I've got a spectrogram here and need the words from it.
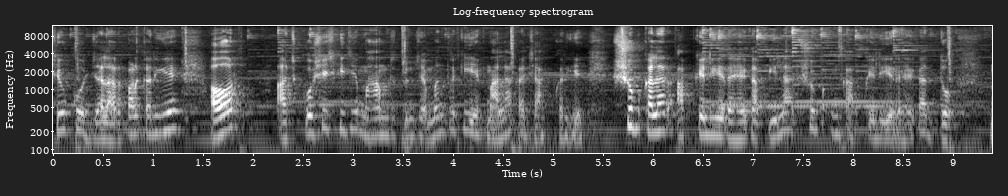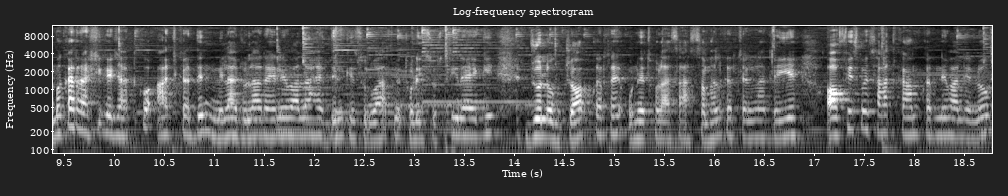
शिव को जल अर्पण करिए और आज कोशिश कीजिए महामृत्युंजय मंत्र की एक माला का जाप करिए। शुभ कलर आपके लिए रहेगा पीला, शुभ अंक आपके लिए रहेगा दो। मकर राशि के जात को आज का दिन मिला जुला रहने वाला है। दिन की शुरुआत में थोड़ी सुस्ती रहेगी। जो लोग जॉब कर रहे हैं, उन्हें थोड़ा सा संभल कर चलना चाहिए। ऑफ़िस में साथ काम करने वाले लोग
